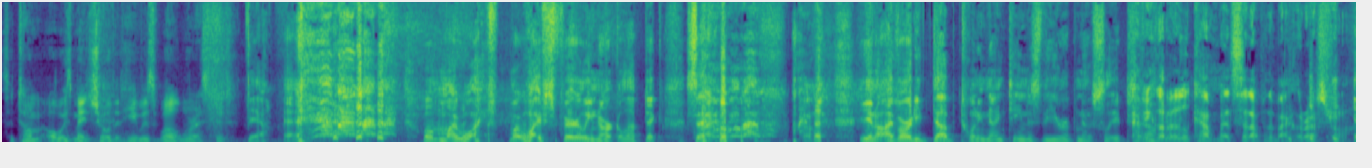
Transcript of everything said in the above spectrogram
So Tom always made sure that he was well rested. Yeah. well, my wife, my wife's fairly narcoleptic, so gosh, you know I've already dubbed 2019 as the year of no sleep. So. have you got a little camp bed set up in the back of the restaurant?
